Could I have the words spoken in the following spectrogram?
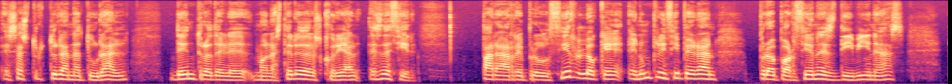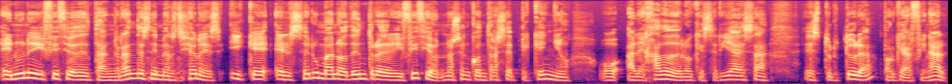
esa estructura natural dentro del monasterio del Escorial, es decir, para reproducir lo que en un principio eran proporciones divinas en un edificio de tan grandes dimensiones y que el ser humano dentro del edificio no se encontrase pequeño o alejado de lo que sería esa estructura, porque al final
